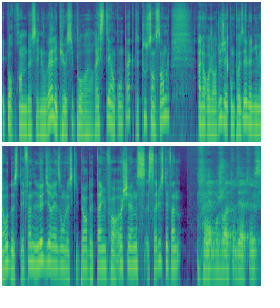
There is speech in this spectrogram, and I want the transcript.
et pour prendre de ses nouvelles et puis aussi pour rester en contact tous ensemble. Alors aujourd'hui, j'ai composé le numéro de Stéphane Le Diraison, le skipper de Time for Oceans. Salut Stéphane. bonjour à toutes et à tous.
